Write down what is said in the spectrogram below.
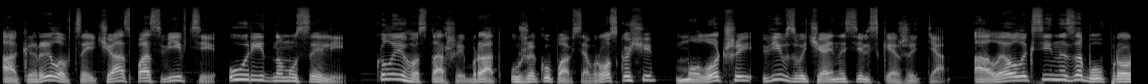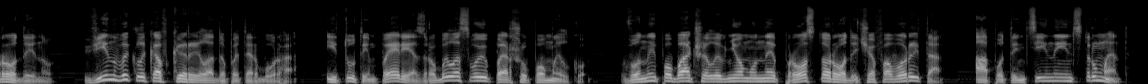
А Кирило в цей час пас вівці у рідному селі. Коли його старший брат уже купався в розкоші, молодший вів звичайне сільське життя. Але Олексій не забув про родину. Він викликав Кирила до Петербурга, і тут імперія зробила свою першу помилку. Вони побачили в ньому не просто родича фаворита, а потенційний інструмент.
